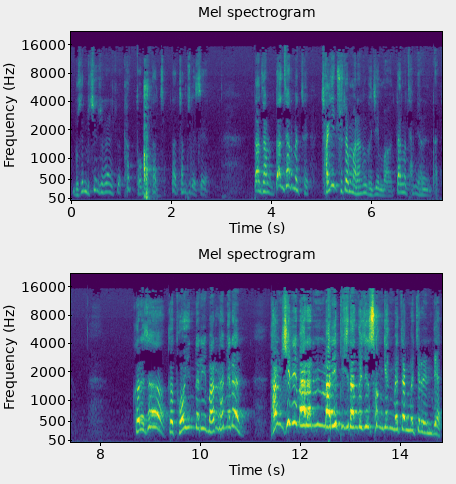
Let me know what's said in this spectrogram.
무슨 미친 소리 하니까 각 도면 다, 다 참석했어요. 딴 사람, 딴 사람은 자기 주장만 하는 거지, 뭐. 딴건 참여하는 다. 그래서 그 도인들이 말을 하면은 당신이 말하는 말이 비슷한 것이 성경 몇 장 몇절 했는데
